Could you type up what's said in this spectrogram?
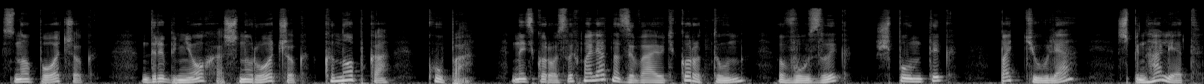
снопочок, дрібньоха, шнурочок, кнопка, купа. Низькорослих малят називають коротун, вузлик, шпунтик, патюля, шпінгалет.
